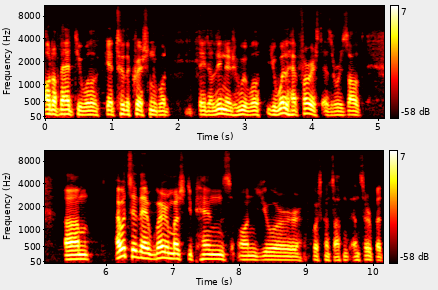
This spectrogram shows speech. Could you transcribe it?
out of that you will get to the question what data lineage we will you will have first as a result um, I would say that very much depends on your, of course, consultant answer, but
